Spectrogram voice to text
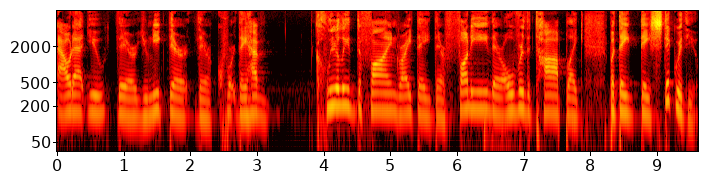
out at you. They're unique. They're they're they have clearly defined right. They they're funny. They're over the top. Like, but they they stick with you.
